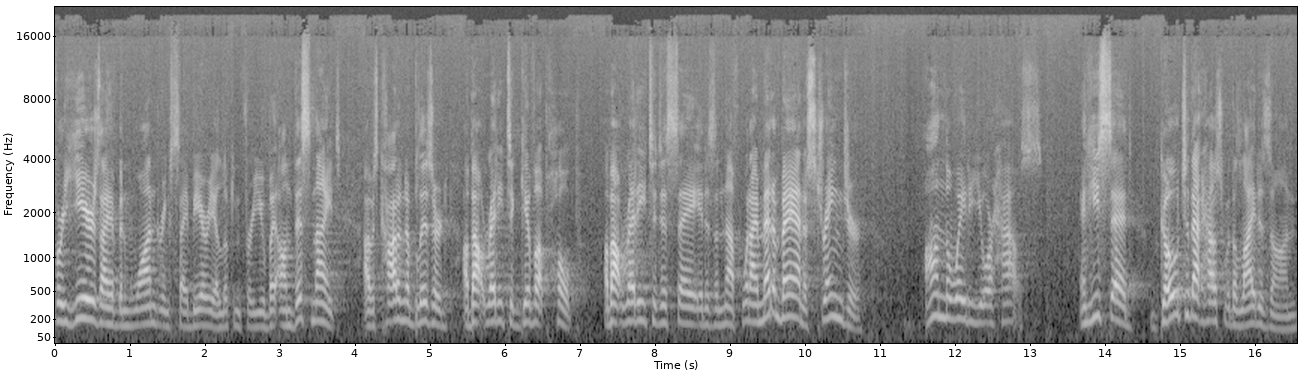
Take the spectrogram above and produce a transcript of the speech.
For years I have been wandering Siberia looking for you, but on this night I was caught in a blizzard, about ready to give up hope, about ready to just say, It is enough. When I met a man, a stranger, on the way to your house, and he said, Go to that house where the light is on.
